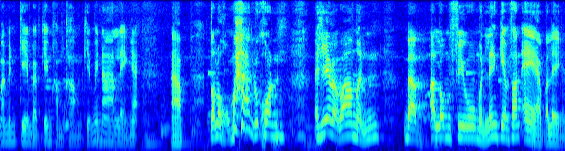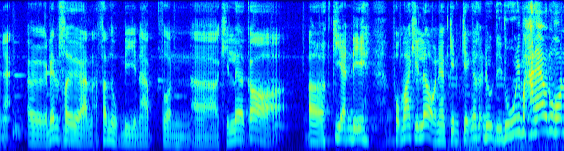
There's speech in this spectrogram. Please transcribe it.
มันเป็นเกมแบบเกมขำๆเกมไม่นานอะไรอย่างเงี้ยนะครับตลกมากทุกคนไอ้เหี้ยแบบว่าเหมือนแบบอารมณ์ฟิลเหมือนเล่นเกมซ่อนแอบอะไรอย่างเงี้ยเออเล่นเซอร์สนุกดีนะครับ ส่วนเอ่อคิลเลอร์ก็ เออเกียนดี ผมว่าคิลเลอร์ออกแนวเกียนเกียนก็ดูดิดูนี่มาแล้วทุกคน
